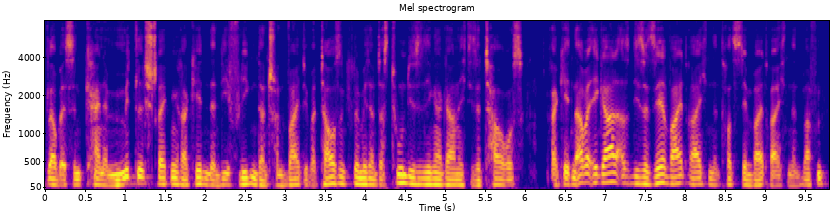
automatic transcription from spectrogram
glaube, es sind keine Mittelstreckenraketen, denn die fliegen dann schon weit über 1000 Kilometer und das tun diese Dinger gar nicht, diese Taurus. Raketen. Aber egal, also diese sehr weitreichenden, trotzdem weitreichenden Waffen.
